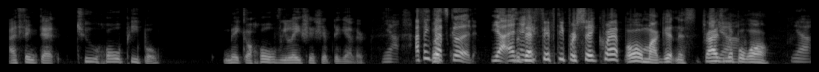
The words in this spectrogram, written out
I think that two whole people make a whole relationship together. Yeah, I think But that's good. Yeah, and, and that fifty percent crap, oh my goodness, drives me yeah. up a wall. Yeah.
